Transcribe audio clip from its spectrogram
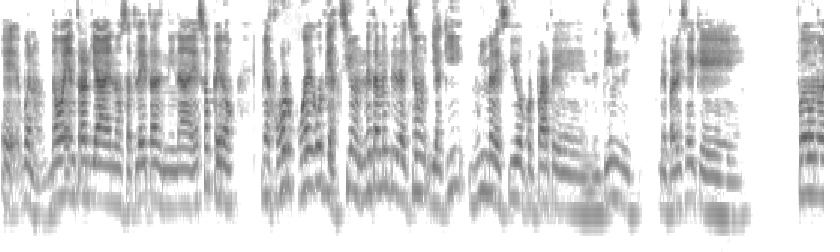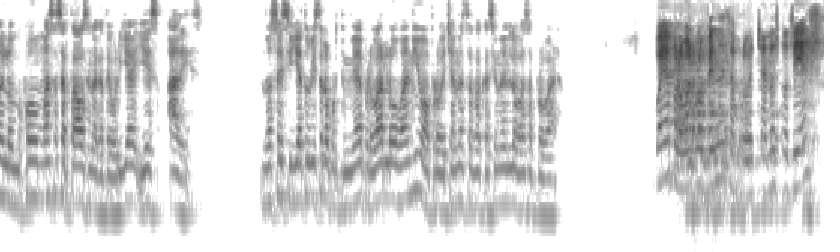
Eh, bueno, no voy a entrar ya en los atletas ni nada de eso, pero mejor juego de acción, netamente de acción. Y aquí muy merecido por parte del team. Me parece que fue uno de los juegos más acertados en la categoría y es Hades. No sé si ya tuviste la oportunidad de probarlo, Vani, o aprovechando estas vacaciones lo vas a probar. Voy a probarlo apenas aprovechando estos días.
